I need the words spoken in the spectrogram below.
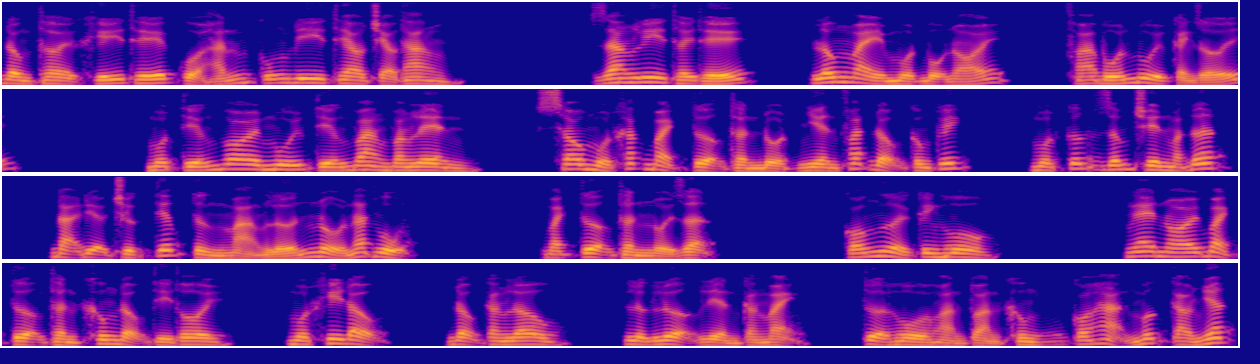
đồng thời khí thế của hắn cũng đi theo trèo thăng. Giang Ly thấy thế, lông mày một bộ nói, phá bốn bùi cảnh giới. Một tiếng voi mũi tiếng vang vang lên, sau một khắc bạch tượng thần đột nhiên phát động công kích, một cước giẫm trên mặt đất, đại địa trực tiếp từng mảng lớn nổ nát vụn. Bạch tượng thần nổi giận. Có người kinh hô. Nghe nói bạch tượng thần không động thì thôi, một khi động, động càng lâu, lực lượng liền càng mạnh, tựa hồ hoàn toàn không có hạn mức cao nhất.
